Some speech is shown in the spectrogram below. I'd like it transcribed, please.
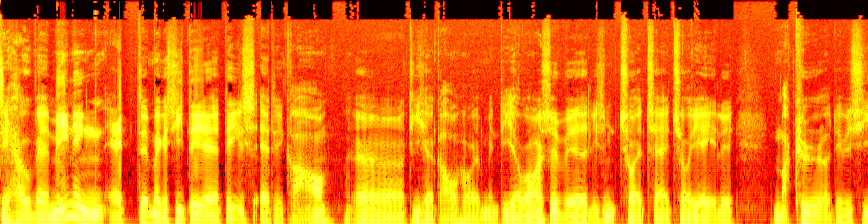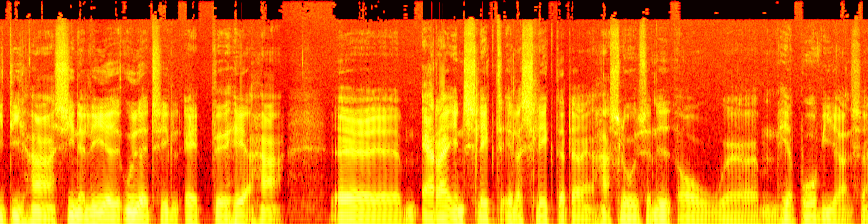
det har jo været meningen, at øh, man kan sige, det er dels at det grave, øh, de her gravhøje, men de har jo også været ligesom ter- territoriale markører, det vil sige, de har signaleret udadtil, at øh, her har øh, er der en slægt eller slægter, der har slået sig ned, og øh, her bor vi altså.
